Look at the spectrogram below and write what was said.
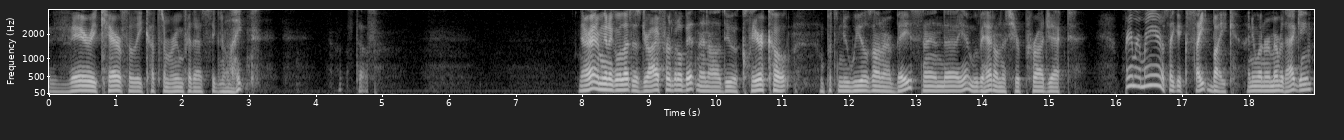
Very carefully cut some room for that signal light. That's tough. Alright, I'm going to go let this dry for a little bit and then I'll do a clear coat. We'll put some new wheels on our base and uh, yeah, move ahead on this here project. It's like Excitebike. Anyone remember that game?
